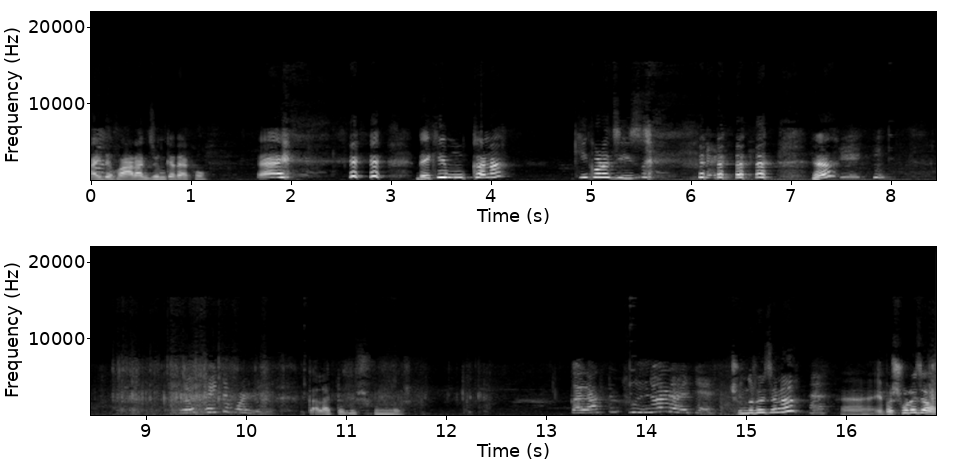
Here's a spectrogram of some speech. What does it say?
আই দেখো আর একজনকে দেখো। এই দেখি মুখখানা। কি করেছিস? হ্যাঁ? কালারটা খুব সুন্দর। সুন্দর হয়েছে। না? হ্যাঁ। হ্যাঁ এবার সরে যাও।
